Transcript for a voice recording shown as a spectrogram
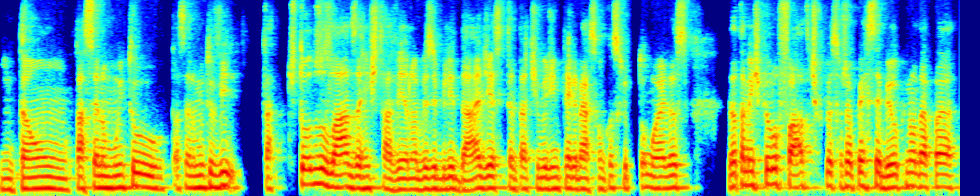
Então, está sendo muito, está sendo muito tá, de todos os lados a gente está vendo a visibilidade e essa tentativa de integração com as criptomoedas, exatamente pelo fato de que o pessoal já percebeu que não dá para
